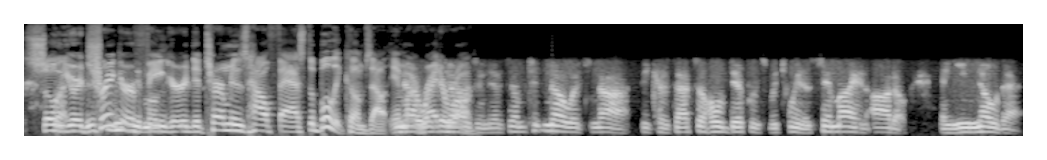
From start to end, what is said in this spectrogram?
so But your this would be trigger the most- finger determines how fast the bullet comes out. Am I right or wrong? It's, um, t- no, it's not because that's a whole difference between a semi and auto, and you know that.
